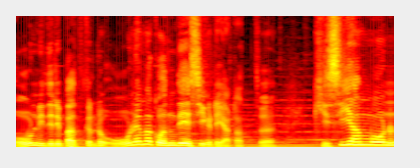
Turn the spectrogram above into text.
ඔවුන් ඉදිරිපත් කරන ඕනෑම කොන්දේසිකට යටත්ව කිසියම් ඕන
